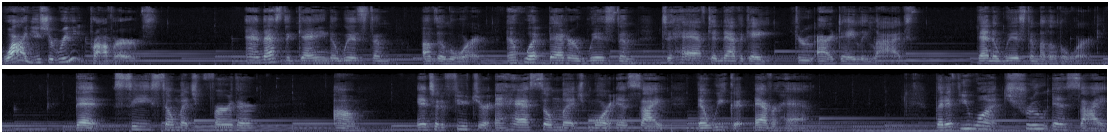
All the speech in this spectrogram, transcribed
why you should read Proverbs. And that's to gain the wisdom of the Lord. And what better wisdom to have to navigate through our daily lives than the wisdom of the Lord that sees so much further um, into the future and has so much more insight than we could ever have. But if you want true insight,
